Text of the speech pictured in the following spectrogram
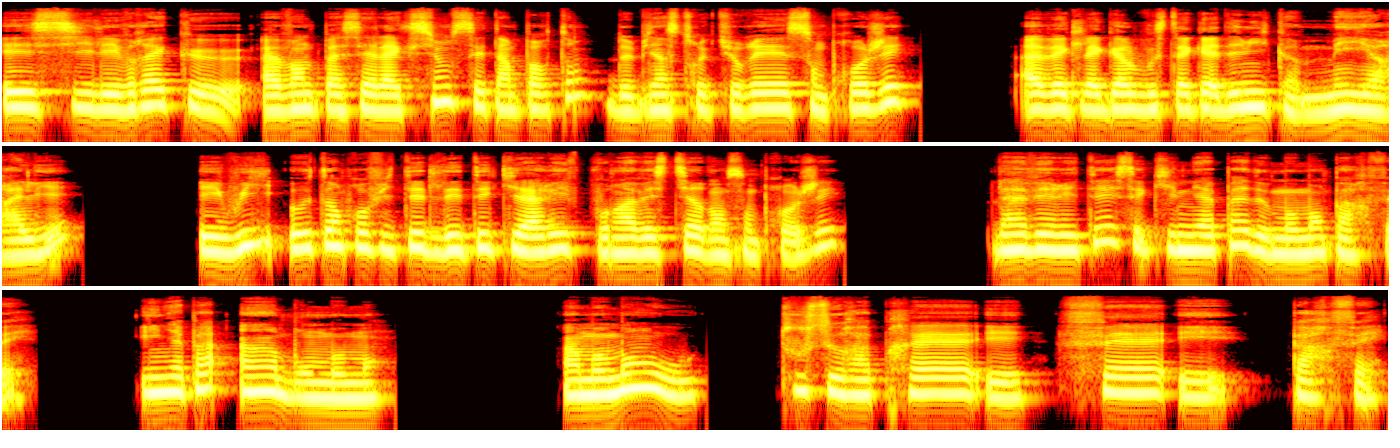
Et s'il est vrai que, avant de passer à l'action, c'est important de bien structurer son projet, avec la Girl Boost Academy comme meilleur allié, et oui, autant profiter de l'été qui arrive pour investir dans son projet, la vérité c'est qu'il n'y a pas de moment parfait. Il n'y a pas un bon moment un moment où tout sera prêt et fait et parfait.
